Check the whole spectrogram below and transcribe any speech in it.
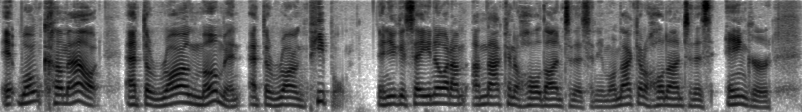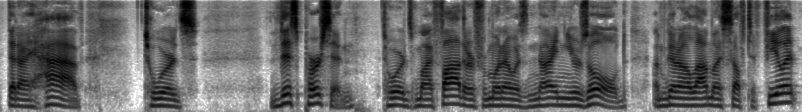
it won't come out at the wrong moment at the wrong people. And you could say, you know what, I'm, I'm not going to hold on to this anymore. I'm not going to hold on to this anger that I have towards this person, towards my father from when I was nine years old. I'm going to allow myself to feel it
